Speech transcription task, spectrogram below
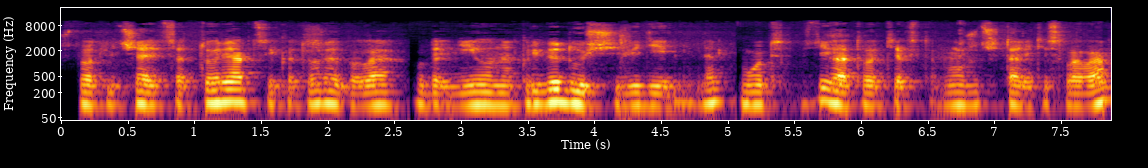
что отличается от той реакции, которая была у Даниила на предыдущее видение. Да? Вот с 9 текста мы уже читали эти слова.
